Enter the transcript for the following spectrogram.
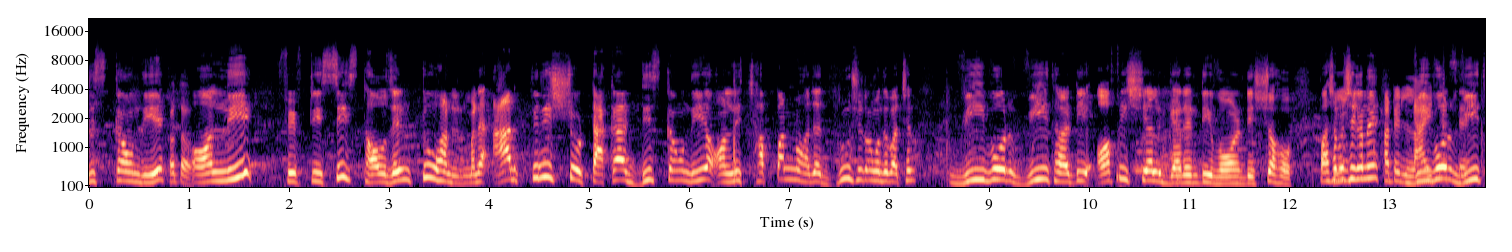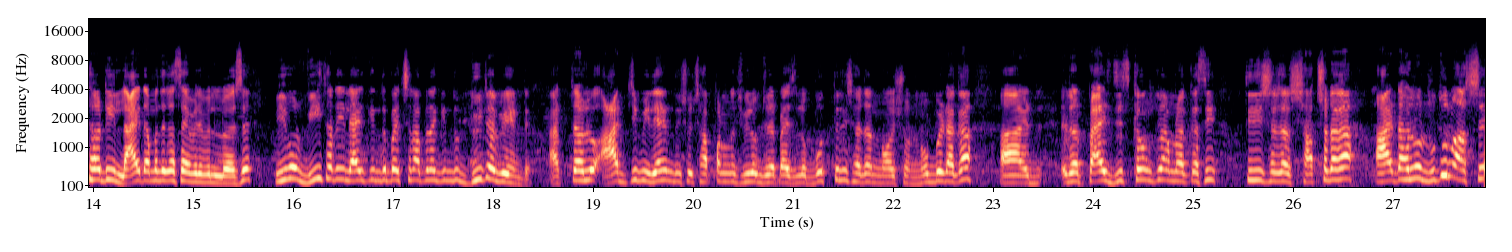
ডিসকাউন্ট দিয়ে? Only fifty six thousand two hundred মানে আটত্রিশশো টাকার ডিসকাউন্ট দিয়ে অনলি ছাপ্পান্ন হাজার দুশো টাকার মধ্যে পাচ্ছেন ভিভোর V thirty official guarantee warranty সহ। পাশাপাশি এখানে ভিভোর ভি থার্টি লাইট আমাদের কাছে অ্যাভেলেবেল রয়েছে। ভিভোর ভি থার্টি লাইট কিন্তু পাচ্ছেন আপনারা কিন্তু দুইটা ভেরিয়েন্টে একটা হলো আট জিবি র্যাম দুশো ছাপ্পান্ন জিবি রোম যেটা প্রাইস হলো বত্রিশ হাজার নয়শো নব্বই টাকা। আর এটার প্রাইস ডিসকাউন্ট করে আমরা কাছে তিরিশ হাজার সাতশো টাকা। আর এটা হলো নতুন আসছে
